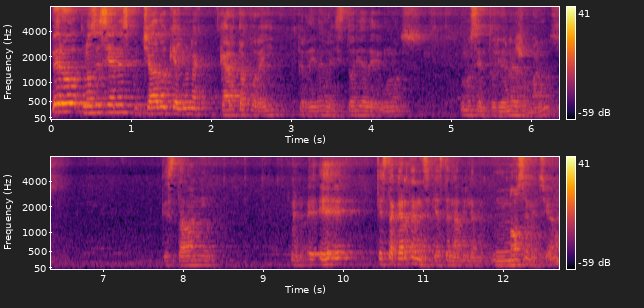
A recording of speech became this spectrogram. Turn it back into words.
Pero no sé si han escuchado que hay una carta por ahí, perdida en la historia de unos, unos centuriones romanos, que estaban... Bueno, eh, eh, esta carta ni siquiera está en la Biblia, no se menciona.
